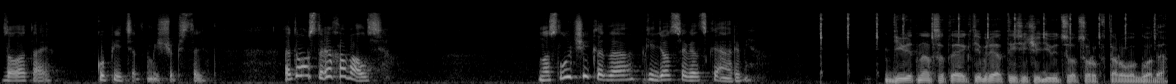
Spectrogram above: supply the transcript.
золотая. Купите там еще пистолет. Это он страховался на случай, когда придет советская армия. 19 октября 1942 года.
